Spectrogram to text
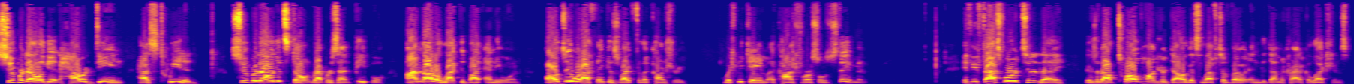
Superdelegate Howard Dean has tweeted, Superdelegates don't represent people. I'm not elected by anyone. I'll do what I think is right for the country, which became a controversial statement. If you fast forward to today, there's about 1,200 delegates left to vote in the Democratic elections.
